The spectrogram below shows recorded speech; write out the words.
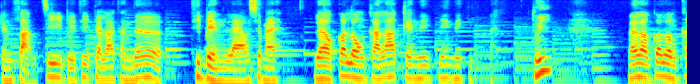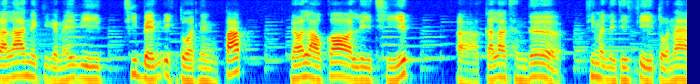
เป็น 3 จี้ไปที่กาล่าทันเดอร์ที่เบนซ์แล้วใช่ไหมแล้วก็ลงกาล่าเกนในในกิทุยแล้วเราก็ลงกาล่าในกิกับไนวีที่เบนซ์อีกตัวหนึ่งปั๊บแล้วเราก็รีทีทกาล่าทันเดอร์ ที่มันรีทีทฟรีตัวหน้า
